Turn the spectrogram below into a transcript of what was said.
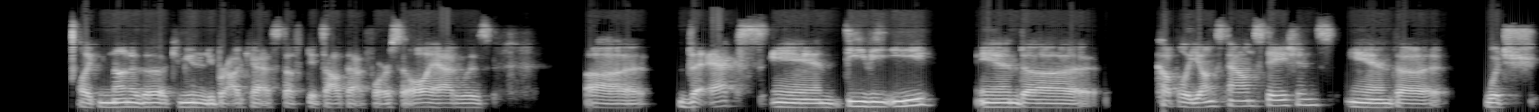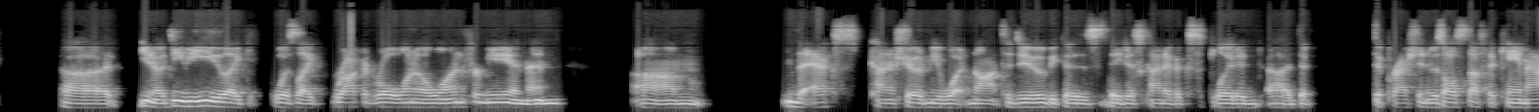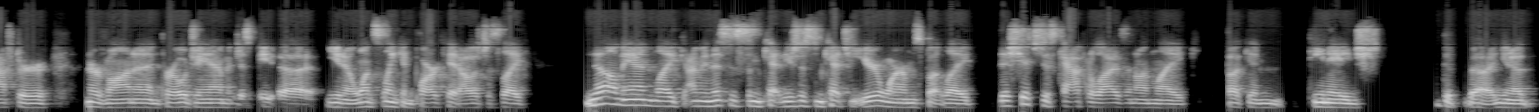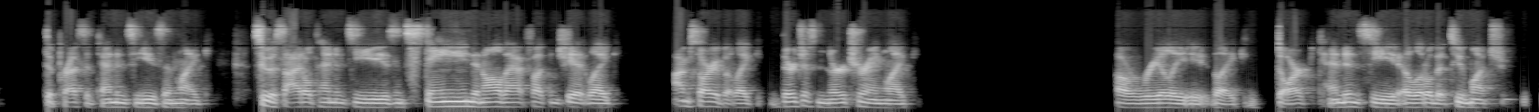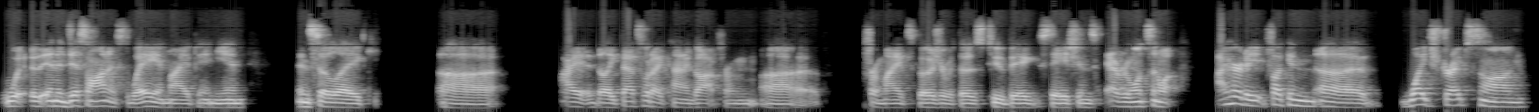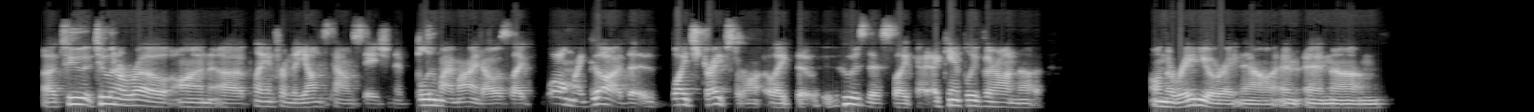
like none of the community broadcast stuff gets out that far. So all i had was uh the X and DVE and uh, a couple of Youngstown stations, and uh, which uh, you know DVE like was like rock and roll 101 for me, and then um, the X kind of showed me what not to do because they just kind of exploited uh, de- depression. It was all stuff that came after Nirvana and Pearl Jam, and just be, uh, you know once Linkin Park hit, I was just like no, man. Like, I mean, this is some ca- these are some catchy earworms, but like this shit's just capitalizing on like fucking teenage, de- uh, you know, depressive tendencies and like suicidal tendencies and Staind and all that fucking shit. Like, I'm sorry, but like they're just nurturing like a really like dark tendency a little bit too much w- in a dishonest way, in my opinion. And so, like, uh i like that's what i kind of got from uh from my exposure with those two big stations every once in a while i heard a fucking uh white stripes song uh two two in a row on uh playing from the youngstown station. It blew my mind. I was like oh my god the white stripes are on like the, who is this? Like I, I can't believe they're on uh on the radio right now. And and um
